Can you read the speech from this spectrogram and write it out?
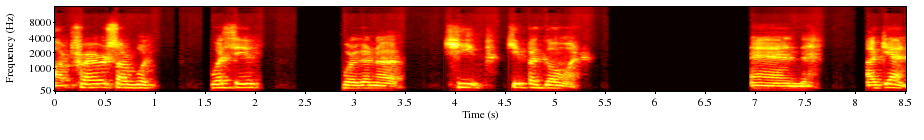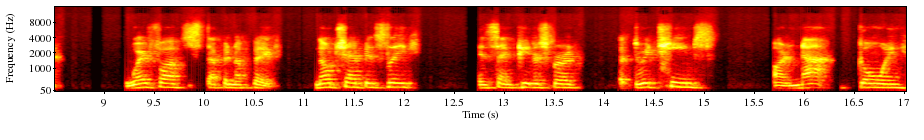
our prayers are with, with you. We're gonna keep keep it going. And again, UEFA stepping up big. No Champions League in St. Petersburg. The three teams are not going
